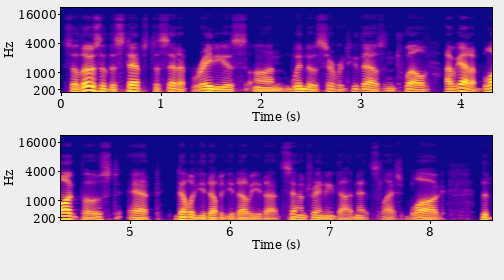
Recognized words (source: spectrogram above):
So those are the steps to set up Radius on Windows Server 2012. I've got a blog post at www.soundtraining.net slash blog that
